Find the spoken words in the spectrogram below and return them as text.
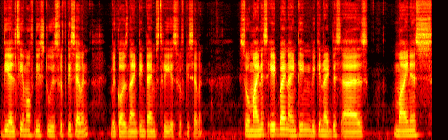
the LCM of these two is 57 because 19 times 3 is 57 so minus 8 by 19, we can write this as minus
